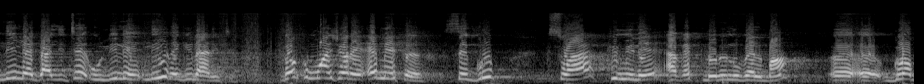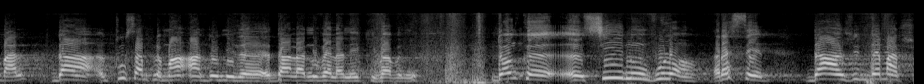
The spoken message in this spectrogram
l'illégalité ou l'irrégularité. Donc moi, j'aurais aimé que ce groupe soit cumulé avec le renouvellement euh, euh, global tout simplement en 2000, dans la nouvelle année qui va venir. Donc, si nous voulons rester dans une démarche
